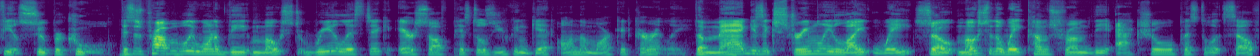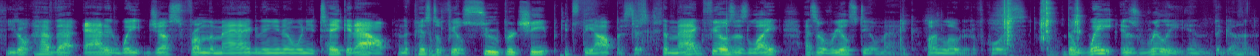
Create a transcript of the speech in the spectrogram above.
feels super cool. This is probably one of the most realistic airsoft pistols you can get on the market currently. The mag is extremely lightweight, so most of the weight comes from the actual pistol itself. You don't have that added weight just from the mag, then you know when you take it out and the pistol feels super cheap, it's the opposite. The mag feels as light as a real steel mag, unloaded of course. The weight is really in the gun.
